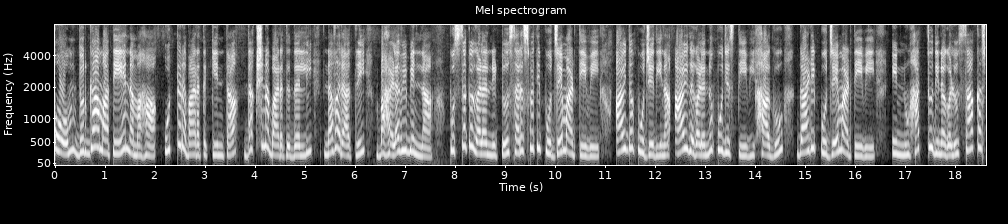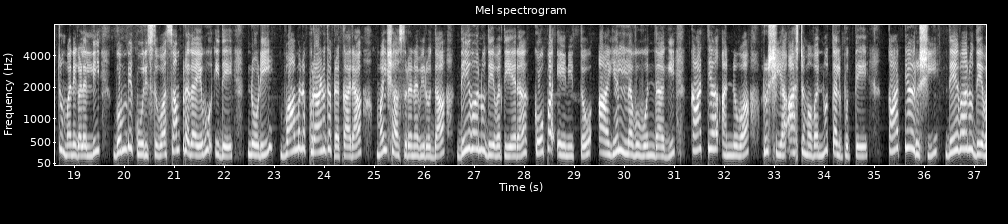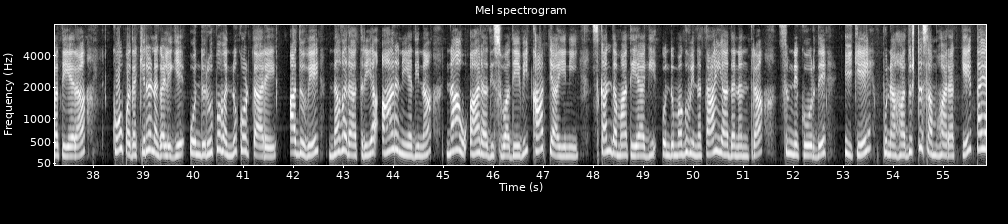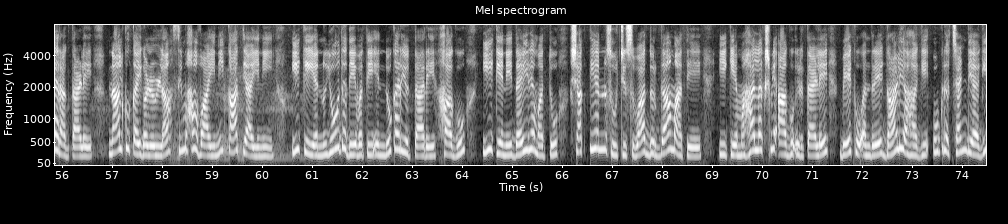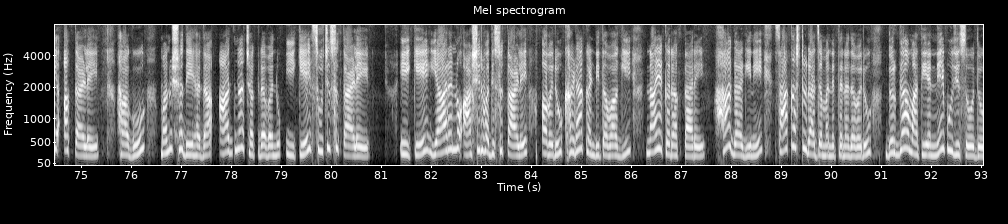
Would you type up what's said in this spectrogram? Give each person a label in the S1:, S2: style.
S1: ओम दुर्गा माते नमः। ಉತ್ತರ ಭಾರತಕ್ಕಿಂತ ದಕ್ಷಿಣ ಭಾರತದಲ್ಲಿ ನವರಾತ್ರಿ ಬಹಳ ವಿಭಿನ್ನ. ಪುಸ್ತಕಗಳನ್ನಿಟ್ಟು ಸರಸ್ವತಿ ಪೂಜೆ ಮಾಡ್ತೀವಿ. ಆಯುಧ ಪೂಜೆ ದಿನ ಆಯುಧಗಳನ್ನು ಪೂಜಿಸ್ತೀವಿ ಹಾಗೂ ಗಾಡಿ ಪೂಜೆ ಮಾಡ್ತೀವಿ. ಇನ್ನು ಹತ್ತು ದಿನಗಳು ಸಾಕಷ್ಟು ಮನೆಗಳಲ್ಲಿ ಗೊಂಬೆ ಕೂರಿಸುವ ಸಂಪ್ರದಾಯವೂ ಇದೆ. ನೋಡಿ, ವಾಮನ ಪುರಾಣದ ಪ್ರಕಾರ ಮಹಿಷಾಸುರನ ವಿರುದ್ಧ ದೇವಾನುದೇವತೆಯರ ಕೋಪ ಏನಿತ್ತೋ ಆ ಎಲ್ಲವೂ ಒಂದಾಗಿ ಕಾತ್ಯ ಅನ್ನುವ ಋಷಿಯ ಆಶ್ರಮವನ್ನು ತಲುಪುತ್ತೆ. ಕಾತ್ಯ ಋಷಿ ದೇವಾನುದೇವತೆಯರ ಕೋಪದ ಕಿರಣಗಳಿಗೆ ಒಂದು ರೂಪವನ್ನು ಕೊಡ್ತಾರೆ. ಅದುವೇ ನವರಾತ್ರಿಯ ಆರನೆಯ ದಿನ. ನಾವು ಆರಾಧಿಸುವ ದೇವಿ ಕಾತ್ಯಾಯಿನಿ. ಸ್ಕಂದ ಮಾತೆಯಾಗಿ ಒಂದು ಮಗುವಿನ ತಾಯಿಯಾದ ನಂತರ ಸುಮ್ಮನೆ ಕೋರ್ದೆ ಈಕೆ ಪುನಃ ದುಷ್ಟ ಸಂಹಾರಕ್ಕೆ ತಯಾರಾಗ್ತಾಳೆ. ನಾಲ್ಕು ಕೈಗಳುಳ್ಳ ಸಿಂಹವಾಹಿನಿ ಕಾತ್ಯಾಯಿನಿ. ಈಕೆಯನ್ನು ಯೋಧ ದೇವತೆ ಎಂದು ಕರೆಯುತ್ತಾರೆ ಹಾಗೂ ಈಕೆನೇ ಧೈರ್ಯ ಮತ್ತು ಶಕ್ತಿಯನ್ನು ಸೂಚಿಸುವ ದುರ್ಗಾಮಾತೆ ಈಕೆ ಮಹಾಲಕ್ಷ್ಮಿ ಆಗು ಇರ್ತಾಳೆ. ಬೇಕು ಅಂದರೆ ಗಾಳಿಯ ಹಾಗೆ ಉಗ್ರ ಚಂಡಿಯಾಗಿ ಆಗ್ತಾಳೆ. ಹಾಗೂ ಮನುಷ್ಯ ದೇಹದ ಆಜ್ಞಾ ಚಕ್ರವನ್ನು ಈಕೆ ಸೂಚಿಸುತ್ತಾಳೆ. ಈಕೆ ಯಾರನ್ನು ಆಶೀರ್ವದಿಸುತ್ತಾಳೆ? ಅವರು ಖಡಾಖಂಡಿತವಾಗಿ ನಾಯಕರಾಗ್ತಾರೆ. ಹಾಗಾಗಿನೇ ಸಾಕಷ್ಟು ರಾಜಮನೆತನದವರು ದುರ್ಗಾಮಾತೆಯನ್ನೇ ಪೂಜಿಸೋದು.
